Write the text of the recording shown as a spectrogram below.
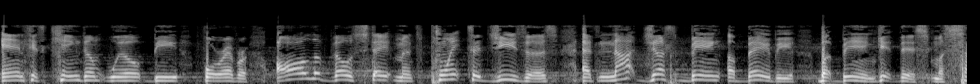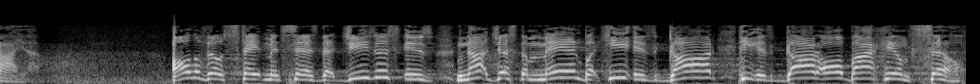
and his kingdom will be forever. All of those statements point to Jesus as not just being a baby, but being, get this, Messiah. All of those statements says that Jesus is not just a man, but he is God. He is God all by himself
